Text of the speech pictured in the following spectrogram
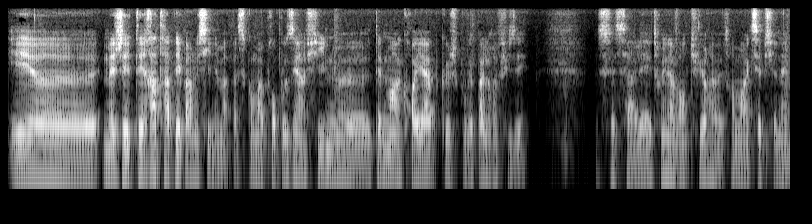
Et euh, mais j'ai été rattrapé par le cinéma parce qu'on m'a proposé un film euh, tellement incroyable que je pouvais pas le refuser. Ça, ça allait être une aventure vraiment exceptionnelle.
